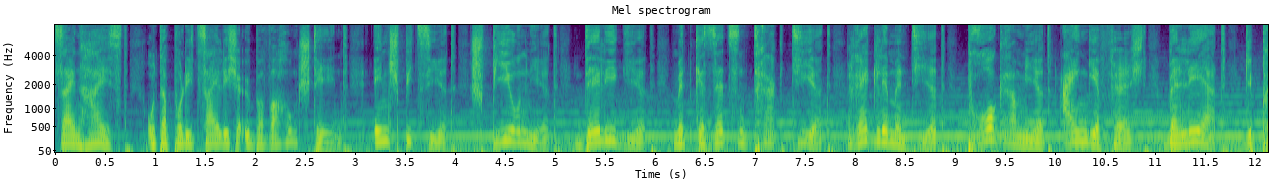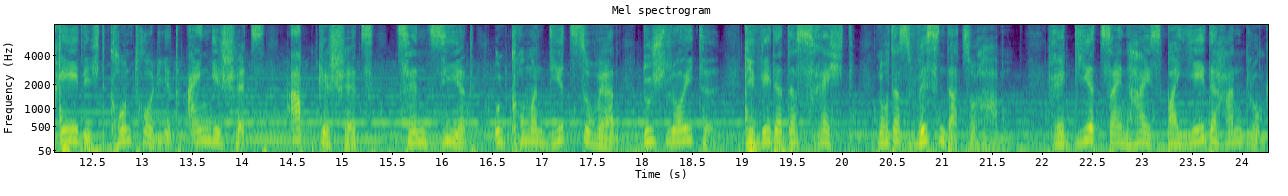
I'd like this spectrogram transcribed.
sein heißt, unter polizeilicher Überwachung stehend, inspiziert, spioniert, delegiert, mit Gesetzen traktiert, reglementiert, programmiert, eingefälscht, belehrt, gepredigt, kontrolliert, eingeschätzt, abgeschätzt, zensiert und kommandiert zu werden durch Leute, die weder das Recht noch das Wissen dazu haben. Regiert sein Heiß bei jeder Handlung,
